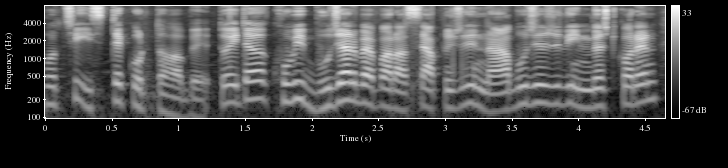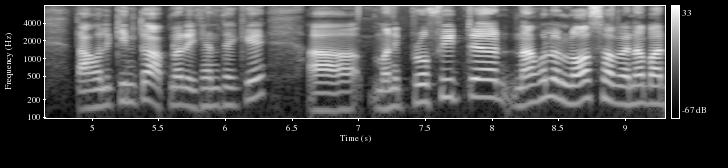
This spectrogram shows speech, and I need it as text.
হচ্ছে স্টেক করতে হবে। তো এটা খুবই বুঝার ব্যাপার আছে, আপনি যদি না বুঝে যদি ইনভেস্ট করেন তাহলে কিন্তু আপনার এখান থেকে মানে প্রফিট না হলে লস হবে না বাট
